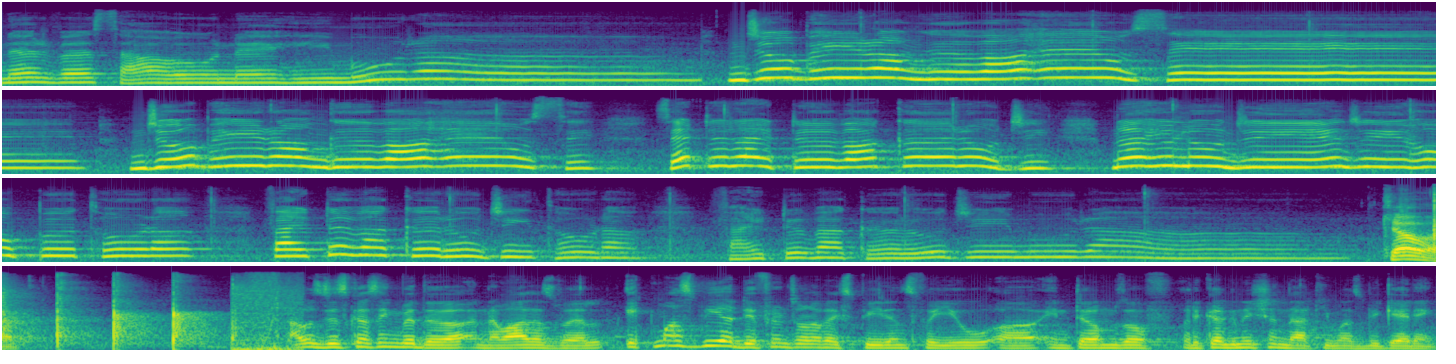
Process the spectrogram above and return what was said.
आओ नहीं Mura. जो भी रंगवा है उसे, जो भी रंगवा है उसे सेट राइट वा करो जी। नहीं लूँ जी ये जी होप थोड़ा फाइट वा करो जी थोड़ा फाइट वा करो जी मुरा। क्या बात I was discussing with uh, Nawaz as well. It must be a different sort of experience for you uh, in terms of recognition that you must be getting.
